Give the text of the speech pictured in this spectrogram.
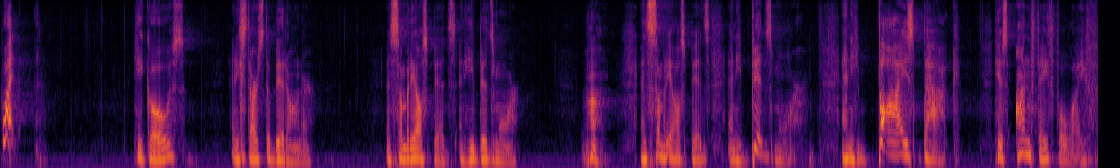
what? He goes and he starts to bid on her. And somebody else bids, and he bids more. Huh. And somebody else bids, and he bids more. And he buys back his unfaithful wife.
